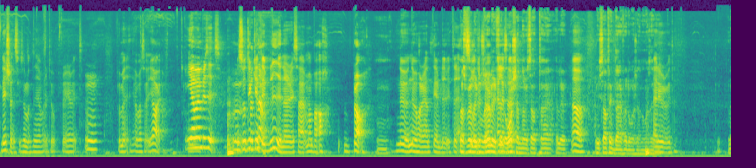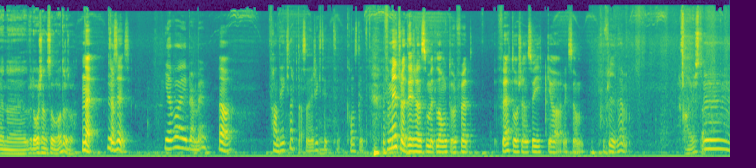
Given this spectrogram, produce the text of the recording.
Det känns ju som att ni har varit ihop för evigt. Mm. För mig. Jag bara säger ja, ja. Ja men precis. Men, så tycker jag att no. det blir när det är så här, man bara, ah, bra. Mm. Nu, nu har det äntligen blivit rätt. Fast Så det var nu liksom det var för eller ett år här- sedan när vi satt här. Eller Ja, vi satt inte där för ett år sedan om man nej det säger. gjorde vi inte. Men eh, för ett år sedan så var inte det så. Nej, Ja. precis. Jag var i Brandberg. Ja. Fan, det är knappt alltså. Det är riktigt konstigt. Men för mig tror jag att det känns som ett långt år för att för ett år sedan så gick jag liksom på Fridhem. Ja, just det. Mm.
